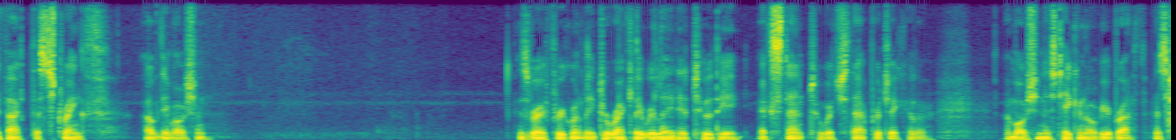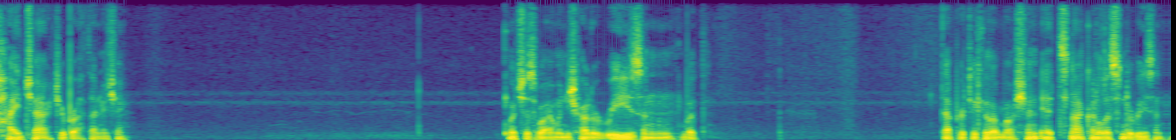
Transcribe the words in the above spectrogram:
In fact, the strength of the emotion is very frequently directly related to the extent to which that particular emotion has taken over your breath, has hijacked your breath energy. Which is why when you try to reason with that particular emotion, it's not going to listen to reason.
